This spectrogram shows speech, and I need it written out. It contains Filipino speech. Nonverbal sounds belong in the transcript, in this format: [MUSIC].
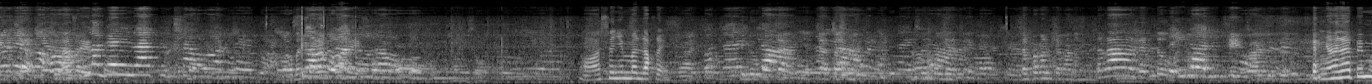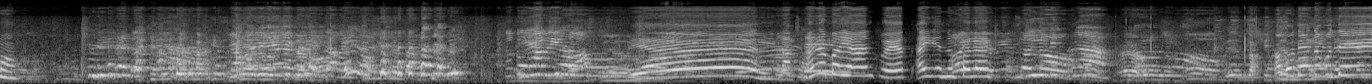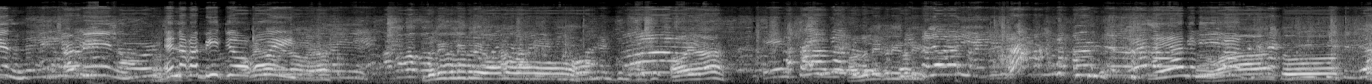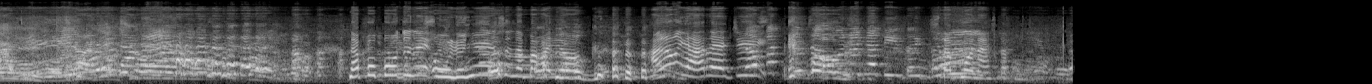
Lagay natin sa water. O, asan yung malaki? Hanapin mo. Tutungan dito? Ayan! Ano ba yan, Pwet? Ay, ano pala? Gilid na. Ako din, ako din! Arvin! Eh, naka-video ako eh. Dali, dali, dali. Oh, oh, oh, oh. Yeah. Oh, dali, dali, dali. Ulo eh. Nasaan na ba kayo? Anong nangyari, G? Dapat sa ulo niya dito. yung- Stop muna, stop.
